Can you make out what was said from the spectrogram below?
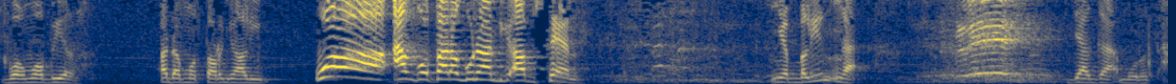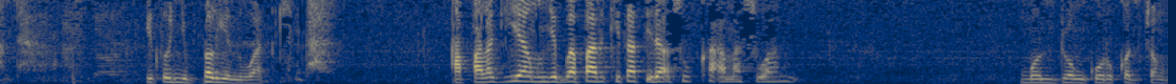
Bawa mobil, ada motor nyalip. Wah, anggota Ragunan di absen. Nyebelin nggak? Jaga mulut Anda. Itu nyebelin buat kita. Apalagi yang menyebabkan kita tidak suka sama suami. Mendongkur kenceng.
